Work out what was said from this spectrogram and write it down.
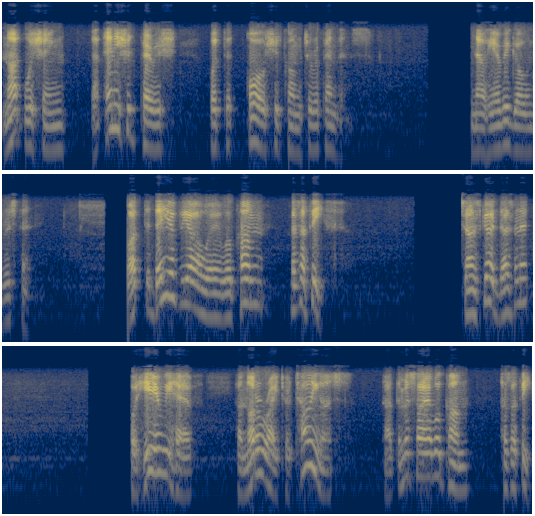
not wishing that any should perish, but that all should come to repentance. Now here we go in verse 10. But the day of Yahweh will come as a thief. Sounds good, doesn't it? But here we have another writer telling us that the Messiah will come as a thief.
